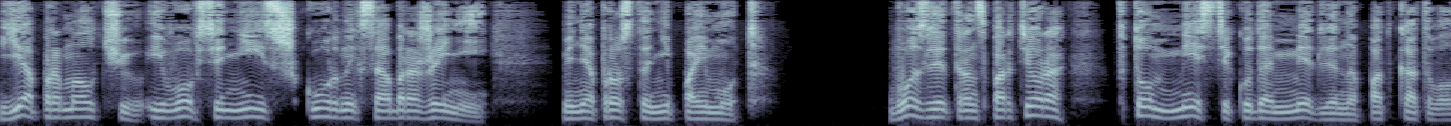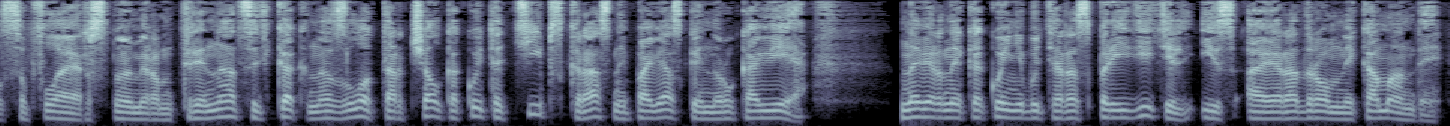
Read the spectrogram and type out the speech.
Я промолчу, и вовсе не из шкурных соображений. Меня просто не поймут. Возле транспортера, в том месте, куда медленно подкатывался флайер с номером 13, как назло торчал какой-то тип с красной повязкой на рукаве. Наверное, какой-нибудь распорядитель из аэродромной команды.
